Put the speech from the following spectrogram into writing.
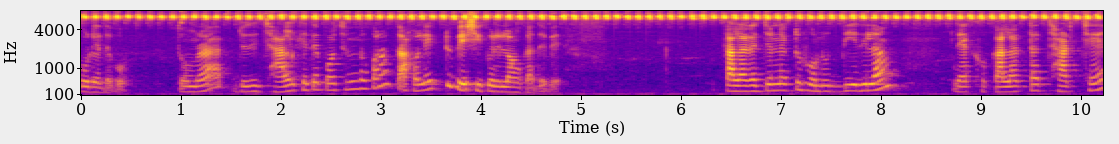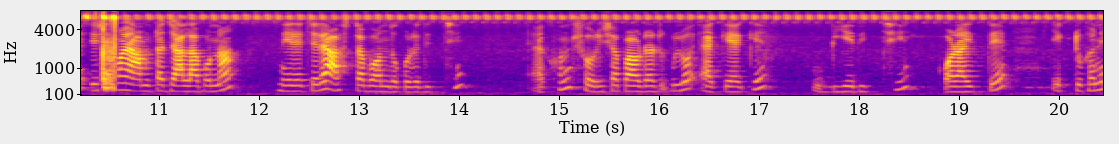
করে দেব। তোমরা যদি ঝাল খেতে পছন্দ করো, তাহলে একটু বেশি করে লঙ্কা দেবে। কালারের জন্য একটু হলুদ দিয়ে দিলাম। দেখো কালারটা ছাড়ছে। এ সময় আমটা জ্বালাবো না। নেড়ে চেড়ে আঁচটা বন্ধ করে দিচ্ছি। এখন সরিষা পাউডারগুলো একে একে দিয়ে দিচ্ছি কড়াইতে। একটুখানি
